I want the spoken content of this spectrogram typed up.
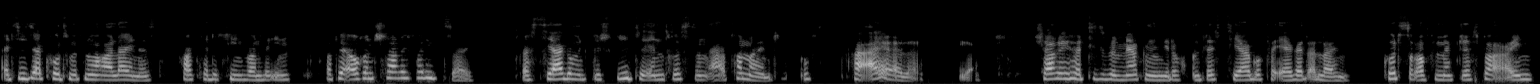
Als dieser kurz mit Noah allein ist, fragt Herr Delfinwandler ihn, ob er auch in Shari verliebt sei. Was Thiago mit gespielter Entrüstung verneint. Ups, vereiert. Egal. Shari hört diese Bemerkungen jedoch und lässt Thiago verärgert allein. Kurz darauf bemerkt Jasper einen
